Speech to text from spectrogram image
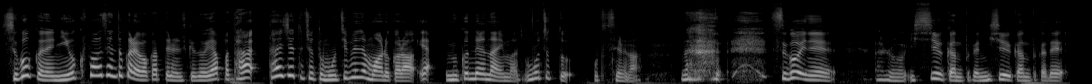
すごくね2億パーセントくらい分かってるんですけどやっぱ体重ってちょっとモチベでもあるからいやむくんでるな今もうちょっと落とせるな。なんかすごいねあの1週間とか2週間とかで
